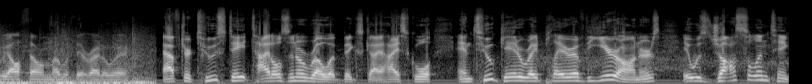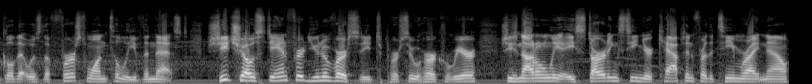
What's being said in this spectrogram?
we all fell in love with it right away. After two state titles in a row at Big Sky High School and two Gatorade Player of the Year honors, it was Joslyn Tinkle that was the first one to leave the nest. She chose Stanford University to pursue her career. She's not only a starting senior captain for the team right now,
